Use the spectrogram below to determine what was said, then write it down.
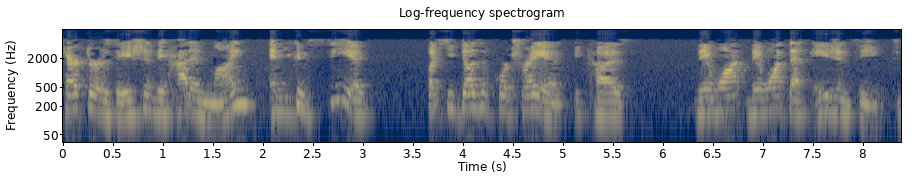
characterization they had in mind, and you can see it, but he doesn't portray it because they want they want that agency. To,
